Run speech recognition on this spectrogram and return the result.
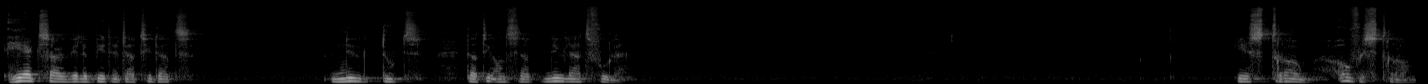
Heer, ik zou willen bidden dat u dat nu doet. Dat u ons dat nu laat voelen. Heer, stroom, overstroom.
